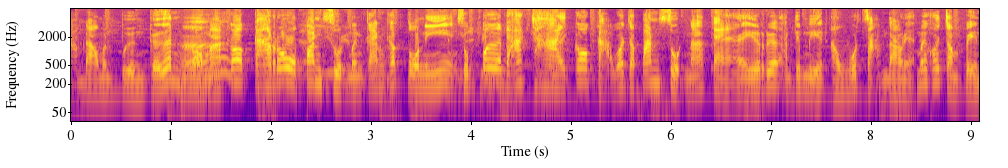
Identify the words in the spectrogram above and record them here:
3 ดาวมันเปลืองเกิน ต่อมาก็กาโร่ปั้นสุดเหมือนกันครับตัวนี้ซุปเปอร์ดาร์กชายก็กะว่าจะปั้นสุดนะ แต่ไอเรื่องอันติเมตอาวุธ 3 ดาวเนี่ยไม่ค่อยจำเป็น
